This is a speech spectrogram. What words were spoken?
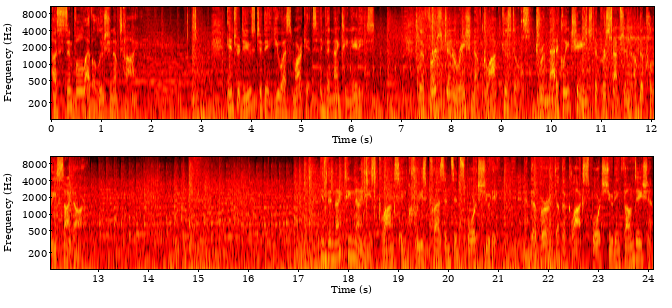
A simple evolution of time. Introduced to the U.S. markets in the 1980s, the first generation of Glock pistols dramatically changed the perception of the police sidearm. In the 1990s, Glock's increased presence in sports shooting and the birth of the Glock Sports Shooting Foundation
